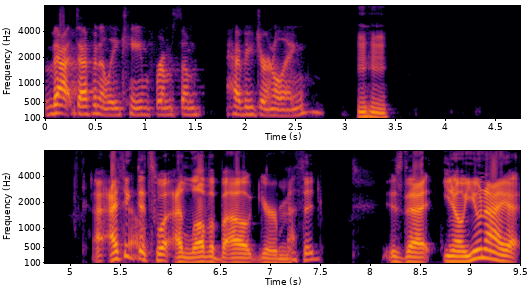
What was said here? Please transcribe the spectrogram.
that definitely came from some heavy journaling. Mm-hmm. I, I think so. that's what I love about your method is that you know you and I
